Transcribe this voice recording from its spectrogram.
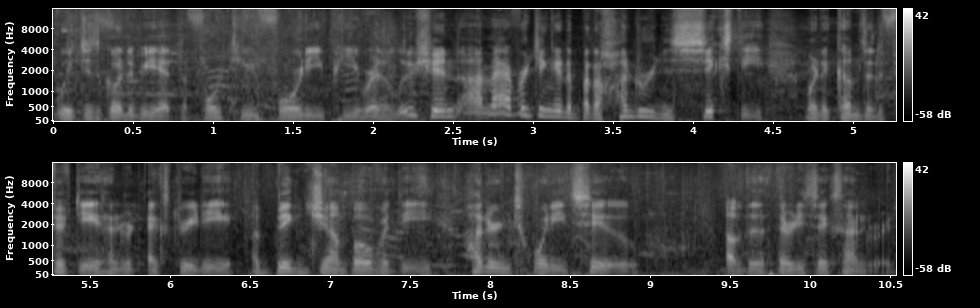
which is going to be at the 1440p resolution, I'm averaging at about 160 when it comes to the 5800 X3D, a big jump over the 122 of the 3600.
